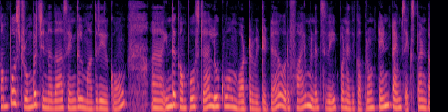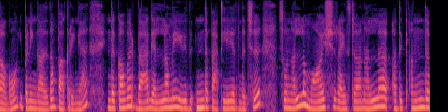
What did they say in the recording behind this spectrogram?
கம்போஸ்ட் ரொம்ப சின்னதாக செங்கல் மாதிரி இருக்கும். இந்த கம்போஸ்ட்டை லூக்வாம் வாட்டர் விட்டுட்டு ஒரு ஃபைவ் மினிட்ஸ் வெயிட் பண்ணதுக்கப்புறம் டென் டைம்ஸ் எக்ஸ்பேண்ட் ஆகும். இப்போ நீங்கள் அதை தான் பார்க்குறீங்க இந்த கவர் பேக் எல்லாமே இது இந்த பேக்லேயே இருந்துச்சு. ஸோ நல்ல மாய்ஸ்சரைஸ்டாக நல்ல அதுக்கு அந்த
